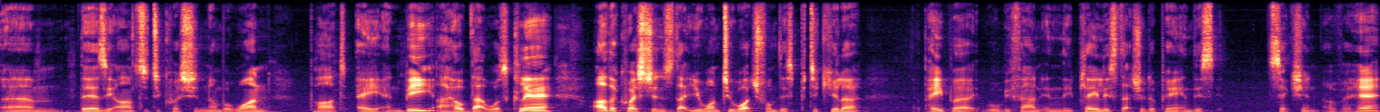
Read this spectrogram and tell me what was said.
um, there's the answer to question number one, part A and B. I hope that was clear. Other questions that you want to watch from this particular paper will be found in the playlist that should appear in this section over here.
